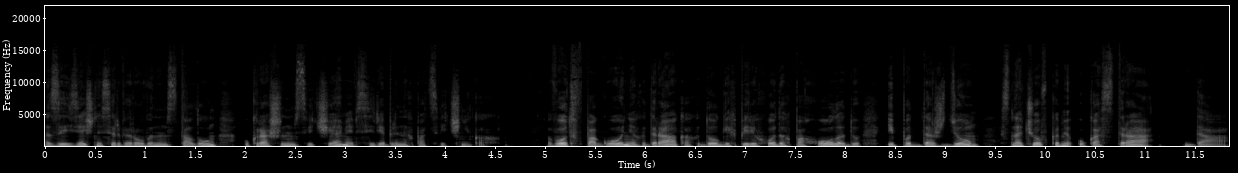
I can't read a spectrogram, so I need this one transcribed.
за изящно сервированным столом, украшенным свечами в серебряных подсвечниках. Вот в погонях, драках, долгих переходах по холоду и под дождем, с ночевками у костра, да,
